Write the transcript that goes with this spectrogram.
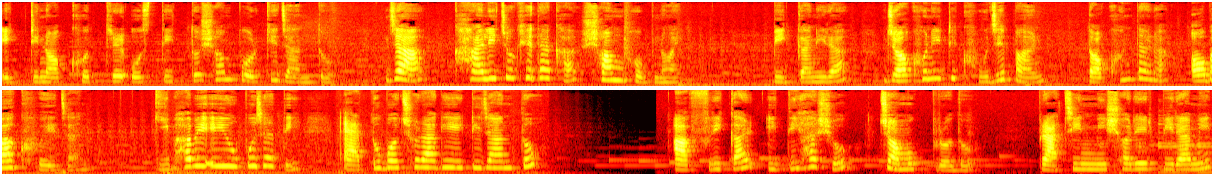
একটি নক্ষত্রের অস্তিত্ব সম্পর্কে জানত, যা খালি চোখে দেখা সম্ভব নয়। বিজ্ঞানীরা যখন এটি খুঁজে পান, তখন তারা অবাক হয়ে যান। কীভাবে এই উপজাতি এত বছর আগে এটি জানত? আফ্রিকার ইতিহাসও চমকপ্রদ। প্রাচীন মিশরের পিরামিড,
